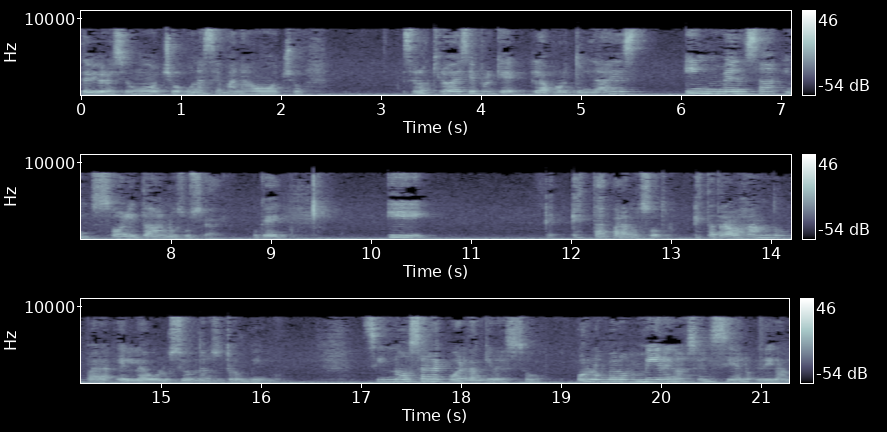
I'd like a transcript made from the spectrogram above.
de vibración 8, una semana 8. Se los quiero decir porque la oportunidad es inmensa, insólita, no sucede. ¿ok? Y está para nosotros, está trabajando para la evolución de nosotros mismos. Si no se recuerdan quiénes son, por lo menos miren hacia el cielo y digan,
